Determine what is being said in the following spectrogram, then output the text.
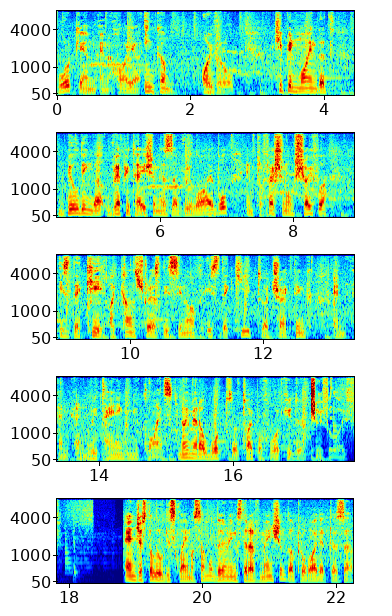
work and, and higher income overall. Keep in mind that building a reputation as a reliable and professional chauffeur is the key. I can't stress this enough, is the key to attracting and, and, and retaining new clients, no matter what uh, type of work you do. Chauffeur Life. And just a little disclaimer, some of the earnings that I've mentioned are provided as a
